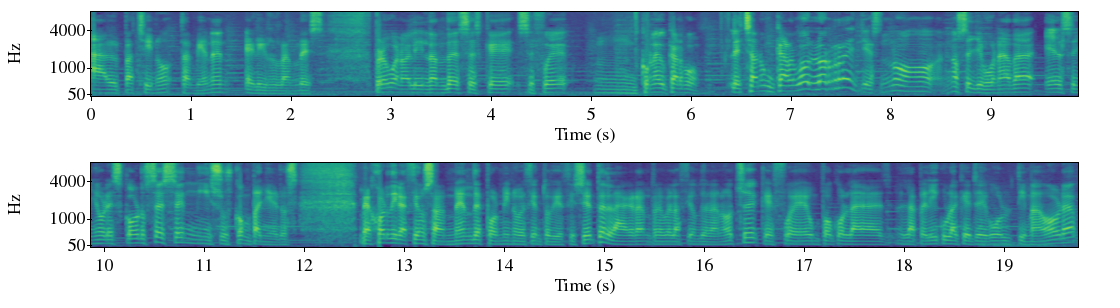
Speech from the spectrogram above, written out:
Al Pacino también en El Irlandés. Pero bueno, el irlandés es que se fue mm, con el carbón. Le echaron carbón los reyes, no, no se llevó nada el señor Scorsese ni sus compañeros. Mejor dirección San Méndez por 1917, la gran revelación de la noche, que fue un poco la, la película que llegó última hora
